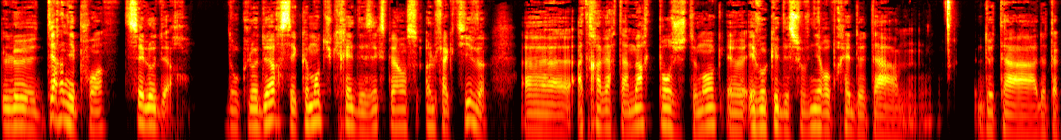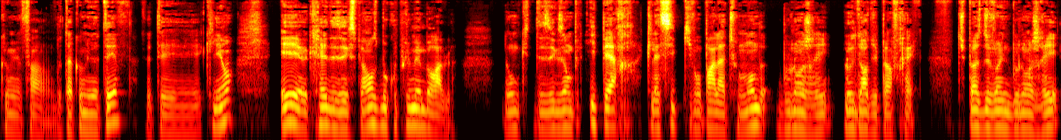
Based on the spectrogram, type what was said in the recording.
le dernier point, c'est l'odeur. Donc l'odeur, c'est comment tu crées des expériences olfactives euh, à travers ta marque pour justement euh, évoquer des souvenirs auprès de ta de ta de ta communauté, de tes clients et euh, créer des expériences beaucoup plus mémorables. Donc des exemples hyper classiques qui vont parler à tout le monde boulangerie, l'odeur du pain frais. Tu passes devant une boulangerie,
